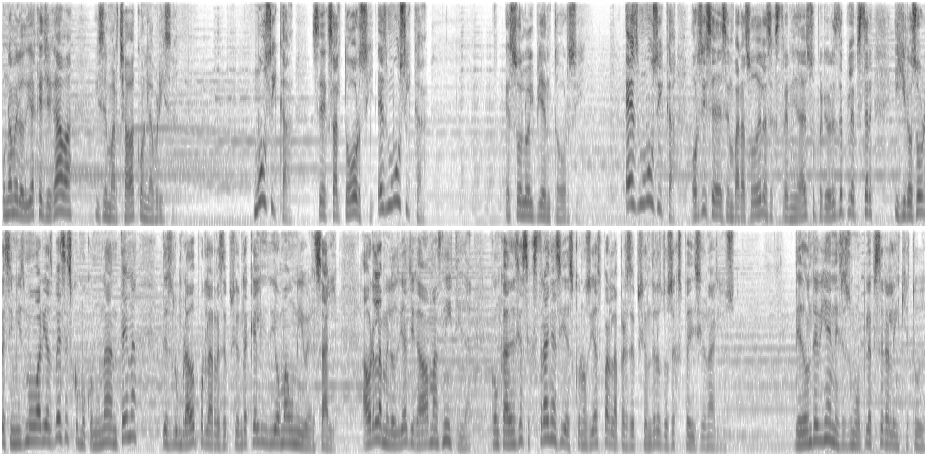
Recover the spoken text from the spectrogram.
Una melodía que llegaba y se marchaba con la brisa. ¡Música! se exaltó Orsi. ¡Es música! Es solo el viento, Orsi es música. Orsi se desembarazó de las extremidades superiores de Plebster y giró sobre sí mismo varias veces como con una antena, deslumbrado por la recepción de aquel idioma universal. Ahora la melodía llegaba más nítida, con cadencias extrañas y desconocidas para la percepción de los dos expedicionarios. ¿De dónde viene? se sumó Plebster a la inquietud.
